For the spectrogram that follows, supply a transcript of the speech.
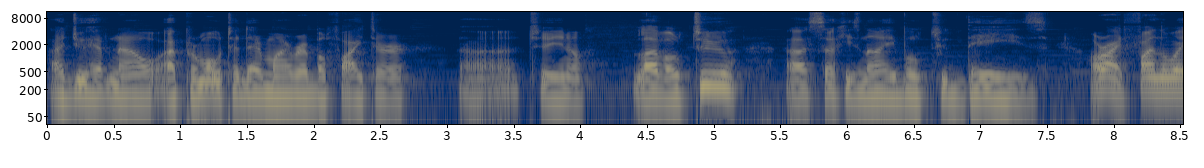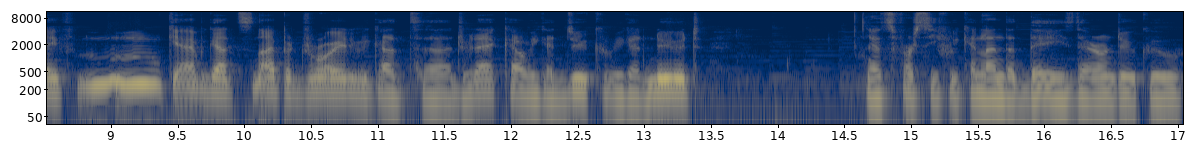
I do have now, I promoted there my Rebel Fighter uh, to, you know, level 2, uh, so he's now able to daze. Alright, final wave, mm, okay, we got Sniper Droid, we got uh, we got Dooku, we got Nute. Let's first see if we can land a daze there on Dooku.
